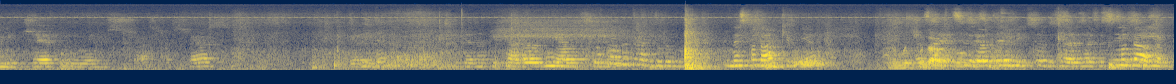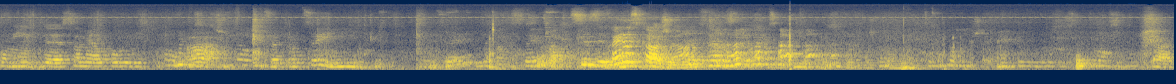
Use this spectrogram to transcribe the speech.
бюджету щас. Я не- ні, але це- Не з податків, ні? Це. Це за, цей від, е, саме алкоголю. А, це про це і ні. Хай розкаже, а? Так.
